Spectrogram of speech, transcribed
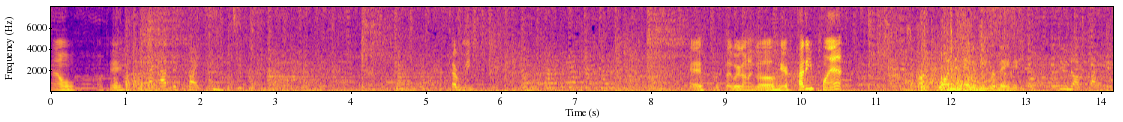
No. Okay. I have this fight. Cover me. Okay, looks like we're gonna go here. How do you plant? One enemy remaining. Do not fight this.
